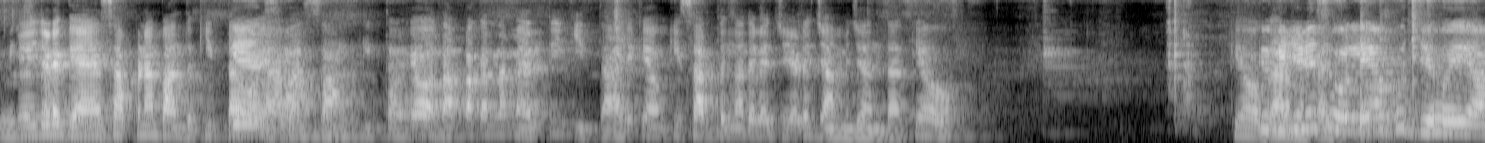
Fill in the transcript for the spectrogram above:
ਇਹ ਜਿਹੜਾ ਗੈਸ ਆਪਣਾ ਬੰਦ ਕੀਤਾ ਗੈਸ ਹੋਇਆ ਹਾਂ, ਬਸ। ਬੰਦ ਕੀਤਾ ਹੋਇਆ। ਘਿਓ ਤਾਂ ਆਪਾਂ ਕੱਲਾ ਮੈਲਟ ਹੀ ਕੀਤਾ ਹੈ ਕਿਉਂਕਿ ਸਰਦੀਆਂ ਦੇ ਵਿੱਚ ਜਿਹੜਾ ਜੰਮ ਜਾਂਦਾ ਘਿਓ। ਘਿਓ ਕਿਉਂਕਿ ਗਰਮ ਜਿਹੜੇ ਛੋਲੇ ਆ ਭੁੱਜੇ ਹੋਏ ਆ।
